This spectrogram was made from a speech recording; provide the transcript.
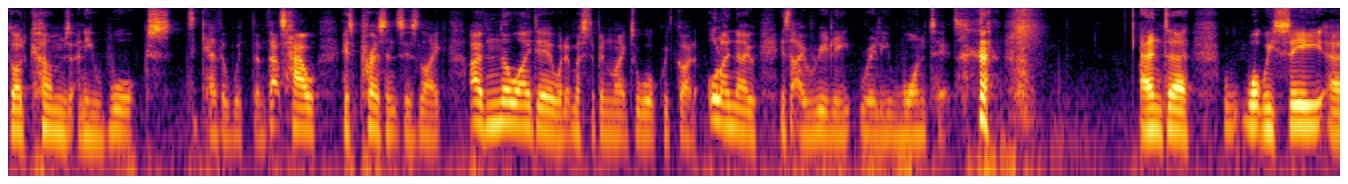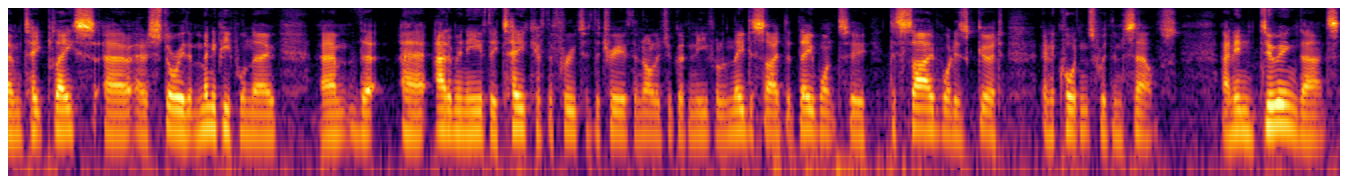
God comes and he walks together with them. That's how his presence is like. I have no idea what it must have been like to walk with God. All I know is that I really, really want it. and uh, what we see um, take place, uh, a story that many people know, um, that uh, Adam and Eve, they take of the fruit of the tree of the knowledge of good and evil, and they decide that they want to decide what is good in accordance with themselves. And in doing that,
